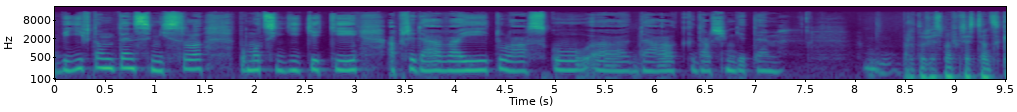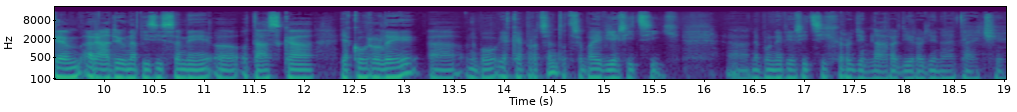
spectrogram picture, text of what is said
vidí v tom ten smysl pomocí dítěti a předávají tu lásku eh, dál k dalším dětem. Protože jsme v křesťanském rádiu, nabízí se mi eh, otázka, jakou roli eh, nebo jaké procento třeba je věřících nebo nevěřících rodin náhradí rodinné péči.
